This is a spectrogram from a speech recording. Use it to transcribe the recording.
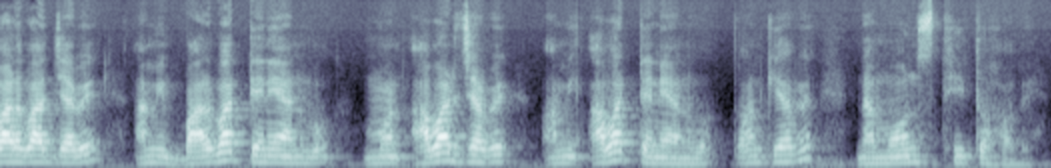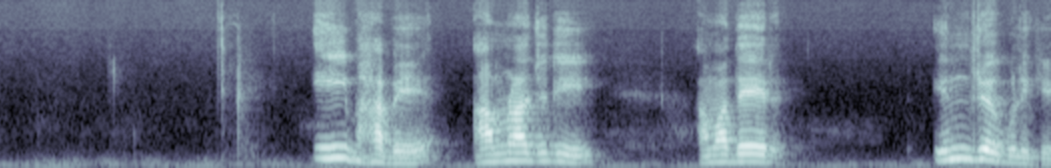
বারবার যাবে, আমি বারবার টেনে আনব। মন আবার যাবে, আমি আবার টেনে আনব। তখন কি হবে? না, মন স্থিত হবে। এইভাবে আমরা যদি আমাদের ইন্দ্রিয়গুলিকে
